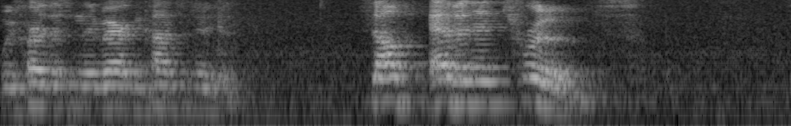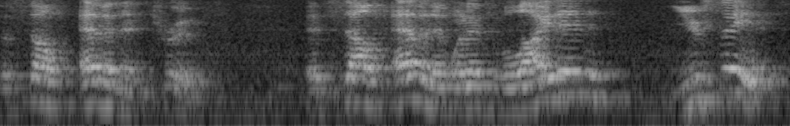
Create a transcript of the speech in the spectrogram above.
we've heard this in the American Constitution, self-evident truths. It's a self-evident truth. It's self-evident when it's lighted, you see it.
